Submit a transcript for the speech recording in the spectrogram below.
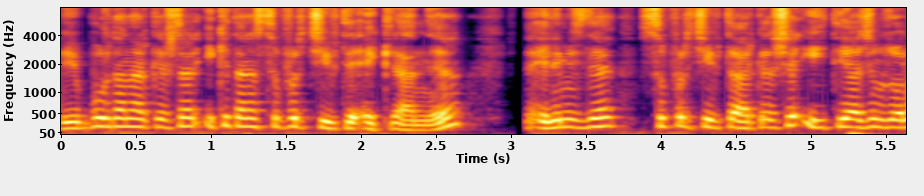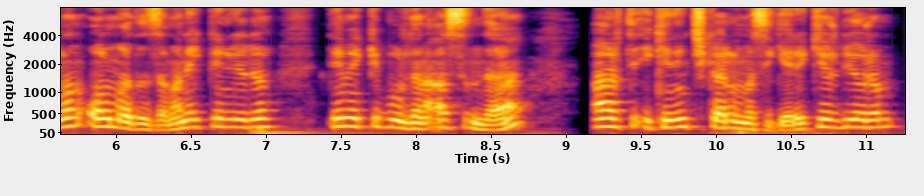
e, buradan arkadaşlar iki tane sıfır çifti eklendi. Elimizde sıfır çifti arkadaşlar ihtiyacımız olan olmadığı zaman ekleniyordu. Demek ki buradan aslında artı 2'nin çıkarılması gerekir diyorum.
